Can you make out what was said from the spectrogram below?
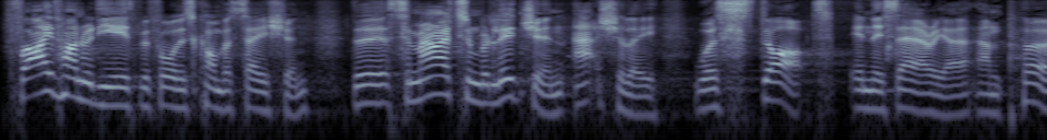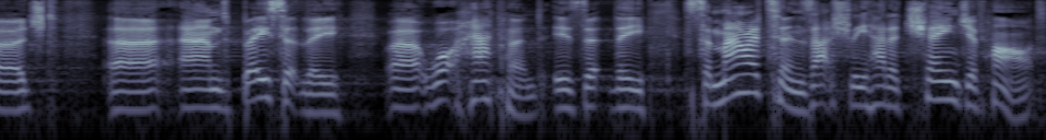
500 years before this conversation, the Samaritan religion actually was stopped in this area and purged uh, and basically, uh, what happened is that the Samaritans actually had a change of heart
